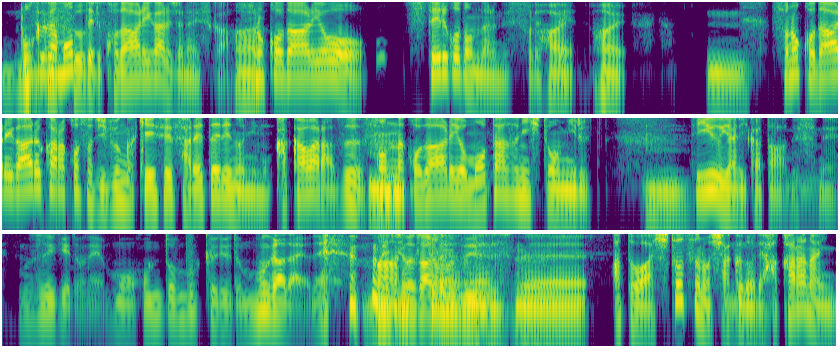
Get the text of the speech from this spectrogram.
僕が持ってるこだだわりがあるじゃないですか、はいそのこだわりを捨てることになるんですそれって、はい。はいうん。そのこだわりがあるからこそ自分が形成されているのにもかかわらずそんなこだわりを持たずに人を見る。っうん。ていうやり方ですね、むずいけどねもう本当仏教で言うと無我だよね。ま あめちゃくちゃむずいですね。あとは一つの尺度で測らないっ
